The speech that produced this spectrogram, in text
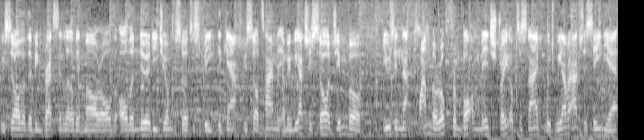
We saw that they've been practicing a little bit more, all the, all the nerdy jumps, so to speak, the gaps. We saw time. I mean, we actually saw Jimbo using that clamber up from bottom mid straight up to sniper, which we haven't actually seen yet.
